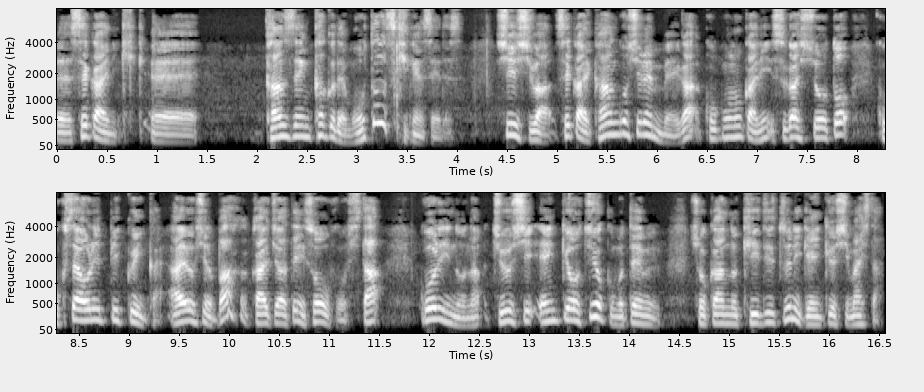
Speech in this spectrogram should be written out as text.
えー世界にき、えー感染拡大をもたらす危険性です。C 氏は世界看護師連盟が9日に菅首相と国際オリンピック委員会 IOC のバッハ会長宛てに送付をした五輪の中止延期を強く求める書簡の記述に言及しました。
